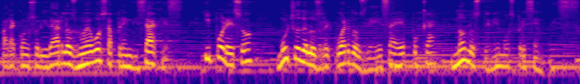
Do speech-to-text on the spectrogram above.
para consolidar los nuevos aprendizajes y por eso muchos de los recuerdos de esa época no los tenemos presentes.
